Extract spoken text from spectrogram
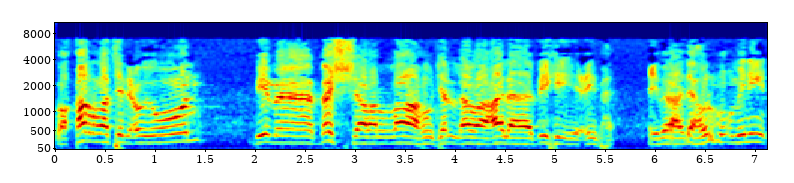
وقرت العيون بما بشر الله جل وعلا به عباده المؤمنين.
